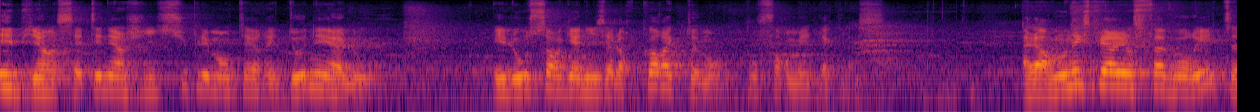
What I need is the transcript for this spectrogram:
eh bien cette énergie supplémentaire est donnée à l'eau et l'eau s'organise alors correctement pour former de la glace. Alors mon expérience favorite,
